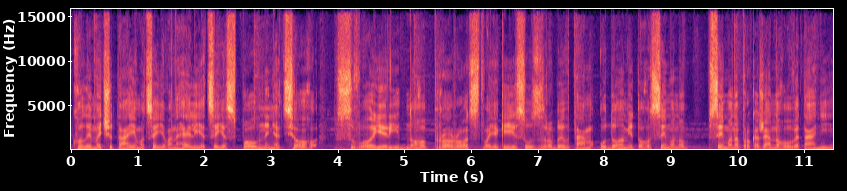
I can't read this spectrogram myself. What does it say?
коли ми читаємо це Євангеліє, це є сповнення цього своєрідного пророцтва, яке Ісус зробив там у домі того Симона, Симона Прокаженого у Ветанії.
